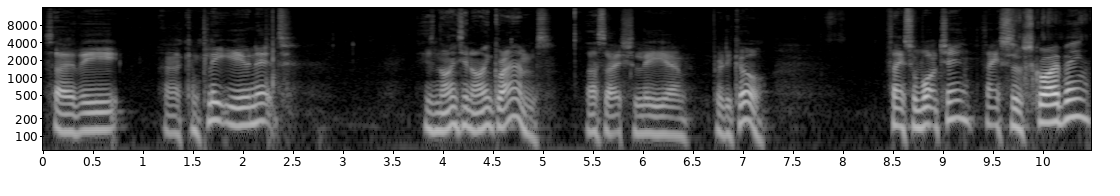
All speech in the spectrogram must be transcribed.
So the uh, complete unit is 99 grams. That's actually um, pretty cool. Thanks for watching. Thanks for subscribing.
